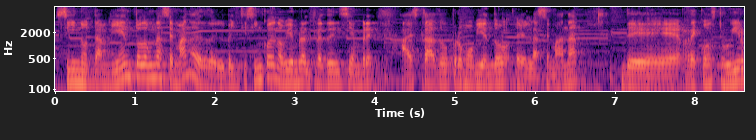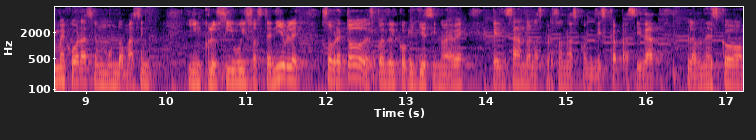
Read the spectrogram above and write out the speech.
sino también toda una semana, desde el 25 de noviembre al 3 de diciembre, ha estado promoviendo eh, la semana de reconstruir mejor hacia un mundo más inclusivo y sostenible, sobre todo después del COVID-19, pensando en las personas con discapacidad. La UNESCO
